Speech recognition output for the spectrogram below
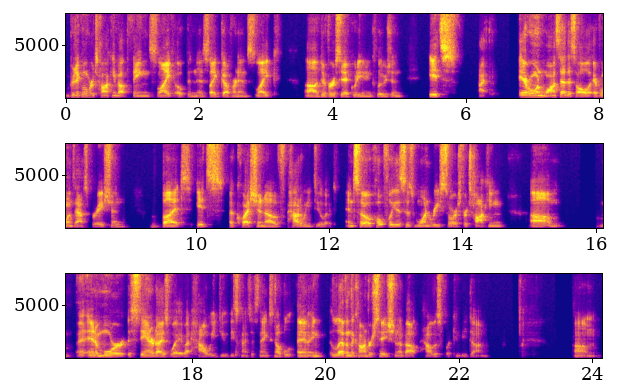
particularly when we're talking about things like openness, like governance, like uh, diversity, equity, and inclusion, it's I, everyone wants that. That's all everyone's aspiration, but it's a question of how do we do it? And so hopefully this is one resource for talking um, in a more standardized way about how we do these kinds of things and help and leaven the conversation about how this work can be done. Um,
